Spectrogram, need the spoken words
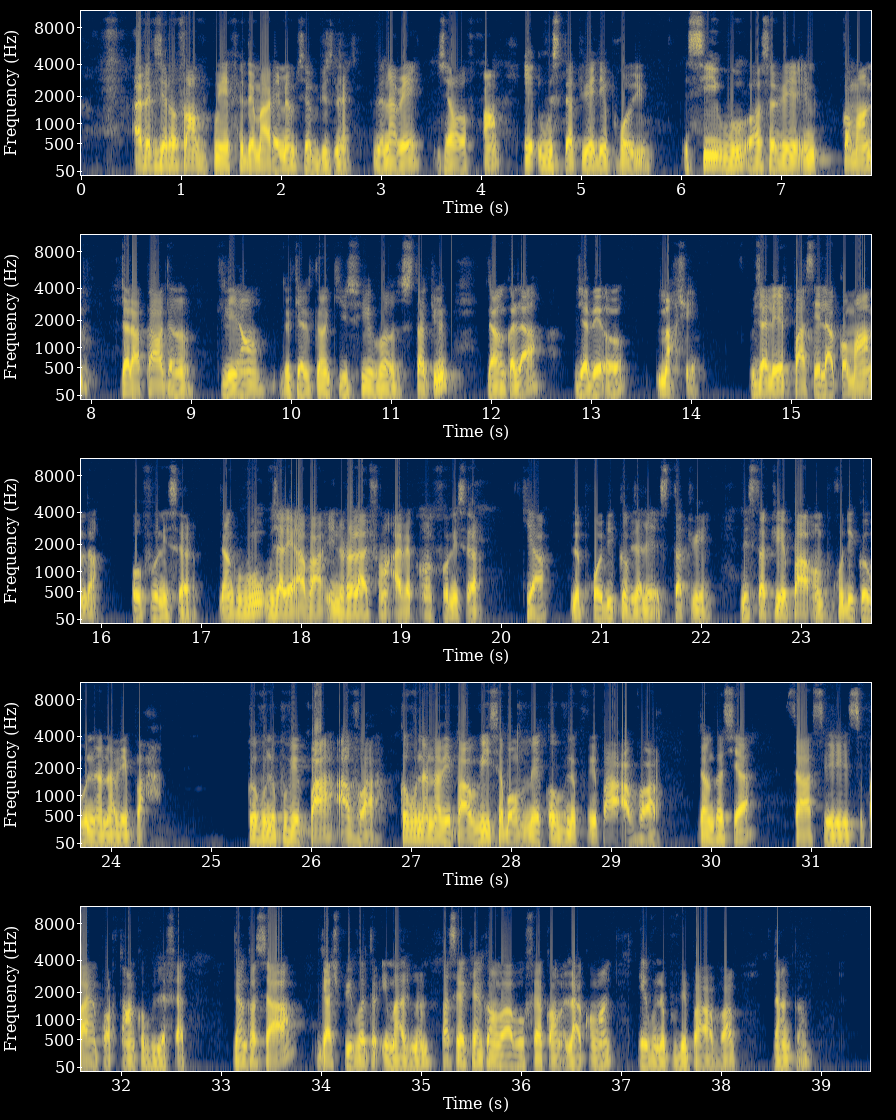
avec 0 francs, vous pouvez démarrer même ce business. Vous en avez 0 francs et vous statuez des produits. Si vous recevez une commande de la part d'un client, de quelqu'un qui suit vos statuts, donc là, vous avez un marché. Vous allez passer la commande au fournisseur. Donc vous, vous allez avoir une relation avec un fournisseur qui a le produit que vous allez statuer. Ne statuez pas un produit que vous n'en avez pas, que vous ne pouvez pas avoir. Que vous n'en avez pas, oui, c'est bon, mais que vous ne pouvez pas avoir. Donc ça, ça c'est pas important que vous le faites. Donc ça gâche votre image même, parce que quelqu'un va vous faire la commande et vous ne pouvez pas avoir. Donc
